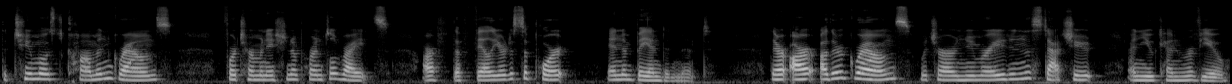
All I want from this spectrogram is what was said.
the two most common grounds for termination of parental rights are the failure to support and abandonment. There are other grounds which are enumerated in the statute and you can review.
